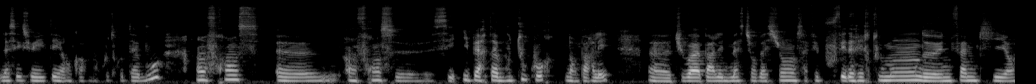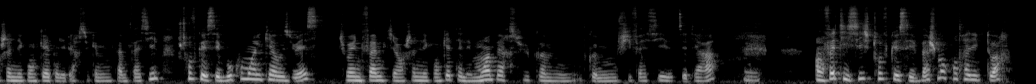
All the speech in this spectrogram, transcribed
la sexualité est encore beaucoup trop tabou. En France, en France, c'est hyper tabou tout court d'en parler. Tu vois, parler de masturbation, ça fait pouffer de rire tout le monde. Une femme qui enchaîne les conquêtes, elle est perçue comme une femme facile. Je trouve que c'est beaucoup moins le cas aux US. Tu vois, une femme qui enchaîne les conquêtes, elle est moins perçue comme comme une fille facile et cetera. Mmh. En fait, ici, je trouve que c'est vachement contradictoire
